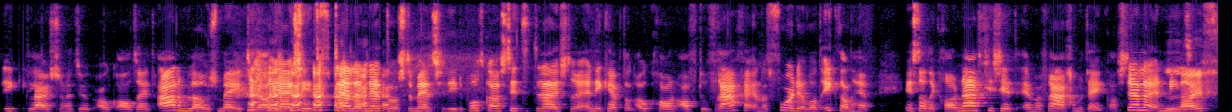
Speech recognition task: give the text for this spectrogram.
ik luister natuurlijk ook altijd ademloos mee terwijl jij zit te vertellen, net als de mensen die de podcast zitten te luisteren. En ik heb dan ook gewoon af en toe vragen. En het voordeel wat ik dan heb, is dat ik gewoon naast je zit en mijn vragen meteen kan stellen. En niet Live.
